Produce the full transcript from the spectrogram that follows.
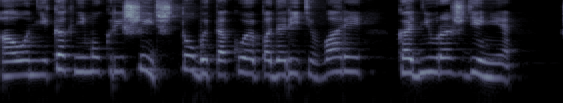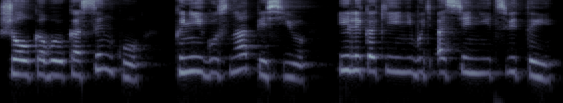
а он никак не мог решить, что бы такое подарить Варе ко дню рождения. Шелковую косынку, книгу с надписью или какие-нибудь осенние цветы.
